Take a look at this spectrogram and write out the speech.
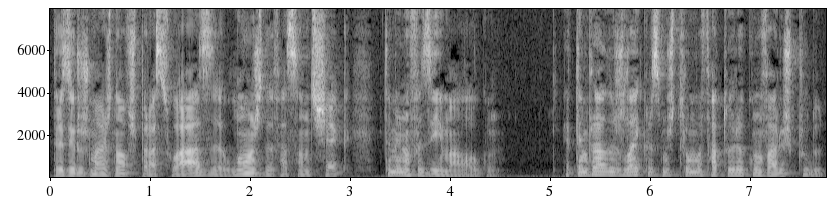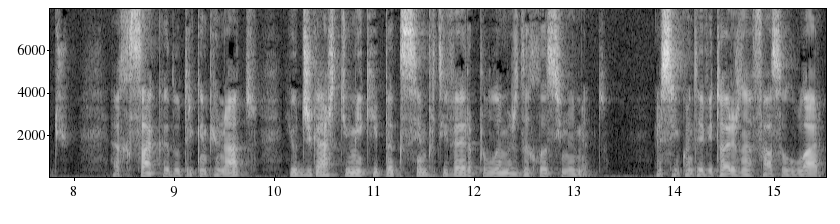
trazer os mais novos para a sua asa, longe da facção de Shaq, também não fazia mal algum. A temporada dos Lakers mostrou uma fatura com vários produtos. A ressaca do tricampeonato e o desgaste de uma equipa que sempre tivera problemas de relacionamento. As 50 vitórias na fase regular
